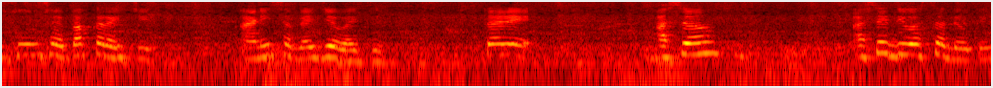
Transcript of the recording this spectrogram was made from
सून स्वयंपाक करायची आणि सगळे जेवायचे. तर असं असे दिवस चालले होते.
